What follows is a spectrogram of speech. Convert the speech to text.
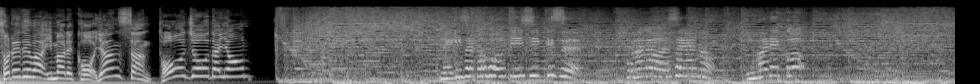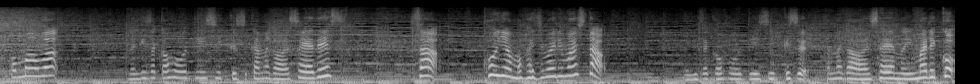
それでは今レコヤンさん登場だよ。乃木坂46神奈川さやの今レコ。こんばんは。乃木坂46神奈川さやです。さあ今夜も始まりました。乃木坂46神奈川さやの今レコ。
